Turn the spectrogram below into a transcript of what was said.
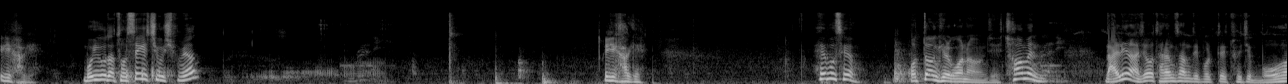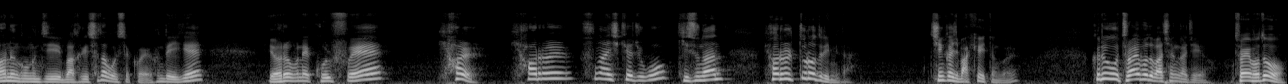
이렇게 가게. 뭐 이거보다 더 세게 치고 싶으면 이렇게 가게. 해보세요. 어떠한 결과가 나오는지. 처음엔 난리 나죠. 다른 사람들이 볼 때 도대체 뭐 하는 건지 막 그렇게 쳐다보고 있을 거예요. 근데 이게 여러분의 골프의 혈, 혈을 순환시켜주고 기순한 혈을 뚫어드립니다. 지금까지 막혀있던 걸. 그리고 드라이버도 마찬가지예요. 드라이버도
